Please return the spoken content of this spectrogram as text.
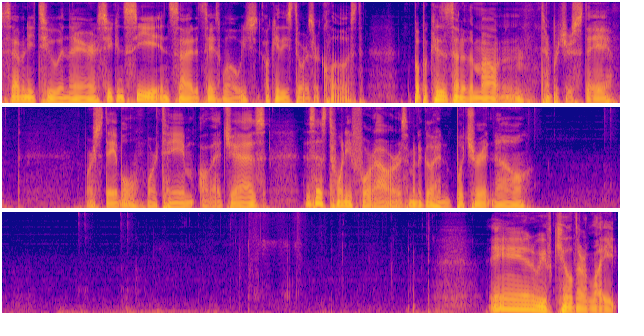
72 in there. So you can see inside it says, well, we okay, these doors are closed. But because it's under the mountain, temperatures stay more stable, more tame, all that jazz. This has 24 hours. I'm going to go ahead and butcher it now. And we've killed our light.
